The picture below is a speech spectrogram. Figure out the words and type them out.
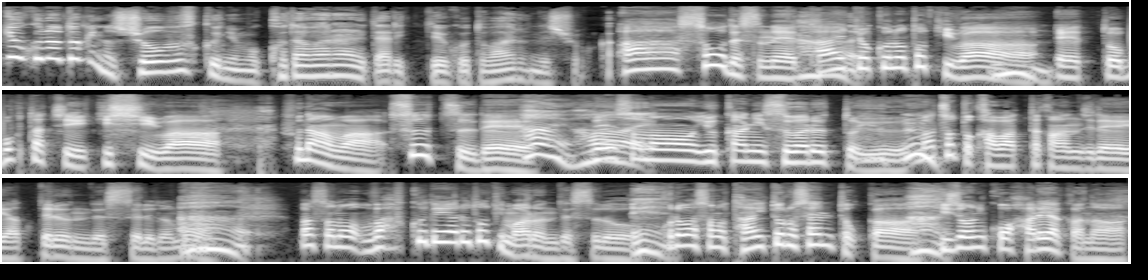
局の時の勝負服にもこだわられたりっていうことはあるんでしょうか？ああ、そうですね。対局の時は、うん、えっと、僕たち棋士は、普段はスーツで、はいはい、で、その床に座るという、うん、まあちょっと変わった感じでやってるんですけれども、はい、まあその和服でやる時もあるんですけど、ええ、これはそのタイトル戦とか、非常にこう晴れやかな、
